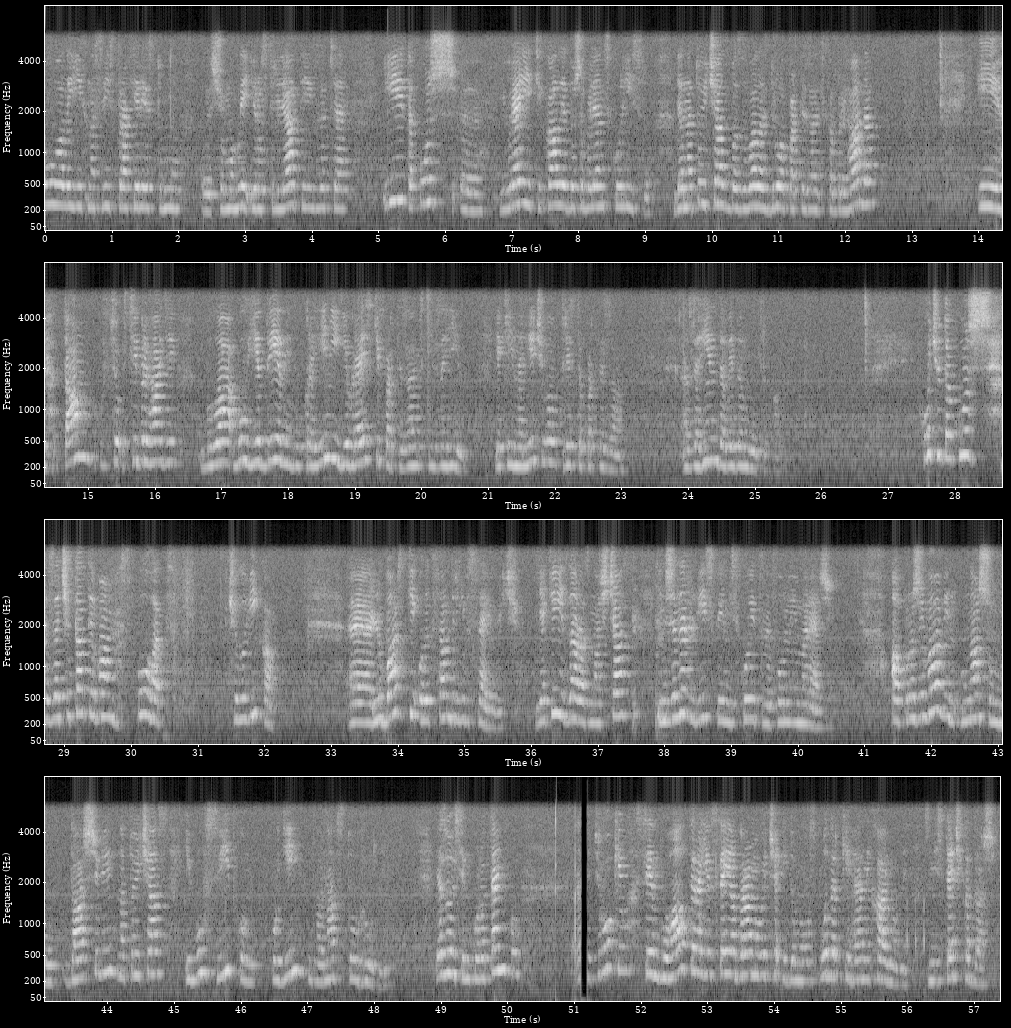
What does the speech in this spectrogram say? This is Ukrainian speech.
переховували їх на свій страх і ризик, тому е, що могли і розстріляти їх за це. І також е, євреї тікали до Шабелянського лісу, де на той час базувалась друга партизанська бригада. І там, в цій бригаді, була, був єдиний в Україні єврейський партизанський загін, який налічував 300 партизан. Загін Давида Мудрика. Хочу також зачитати вам спогад чоловіка е, Любарський Олександр Євсейович, який зараз в наш час інженер Львівської міської телефонної мережі. А проживав він у нашому Дашеві на той час і був свідком подій 12 грудня. Я зовсім коротенько. 10 років син бухгалтера Євсея Абрамовича і домогосподарки Гени Хаймовни з містечка Дашів.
